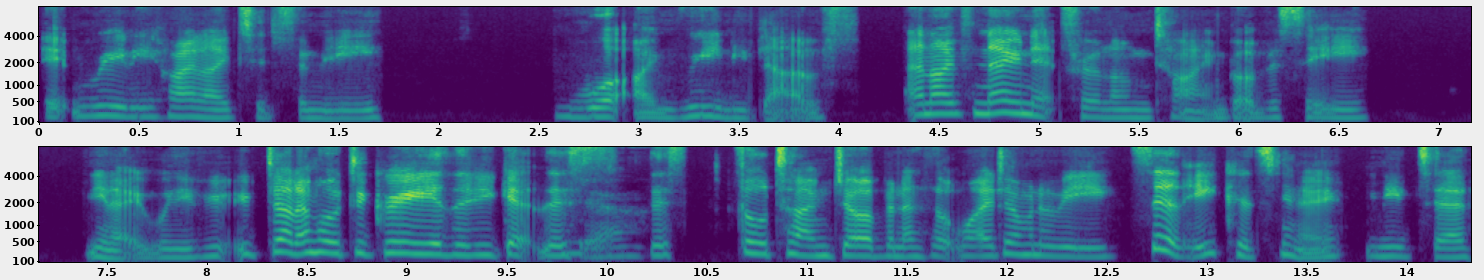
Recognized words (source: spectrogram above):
it really highlighted for me what I really love. And I've known it for a long time, but obviously, you know, when you've, done a whole degree and then you get this yeah. this full time job, and I thought, well, I don't want to be silly because you know you need to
